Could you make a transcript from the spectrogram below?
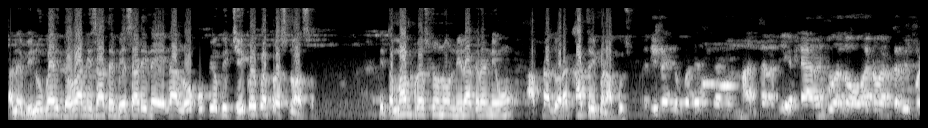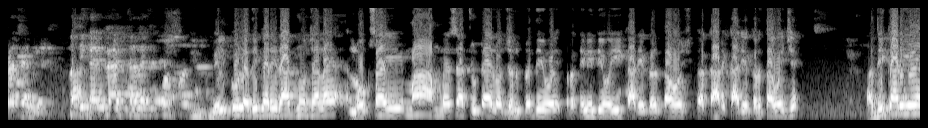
અને વિનુભાઈ ધવાની સાથે બેસાડીને એના લોક ઉપયોગી જે કોઈ પણ પ્રશ્નો હશે એ તમામ પ્રશ્નોનું નિરાકરણની હું આપના દ્વારા ખાતરી પણ આપું છું. બિલકુલ અધિકારી રાજ નો ચાલે લોકશાહીમાં હંમેશા ચૂંટાયેલો જનપ્રતિનિધિ હોય પ્રતિનિધિ હોય એ કાર્ય કરતા હોય કાર્યકર્તા કાર્ય કરતા હોય છે. અધિકારીએ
